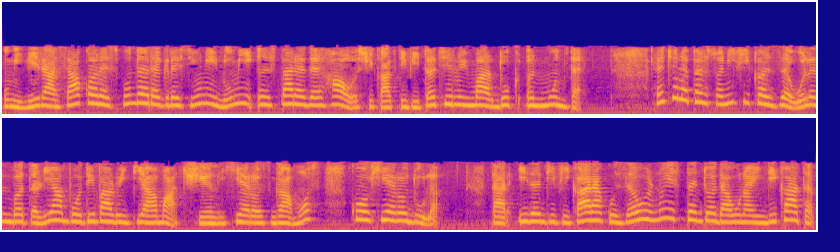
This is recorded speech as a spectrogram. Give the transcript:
Umilirea sa corespunde regresiunii lumii în stare de haos și captivității lui Marduk în munte. Regele personifică zeul în bătălia împotriva lui Tiamat și în Hieros Gamos cu o hierodulă. Dar identificarea cu zeul nu este întotdeauna indicată.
